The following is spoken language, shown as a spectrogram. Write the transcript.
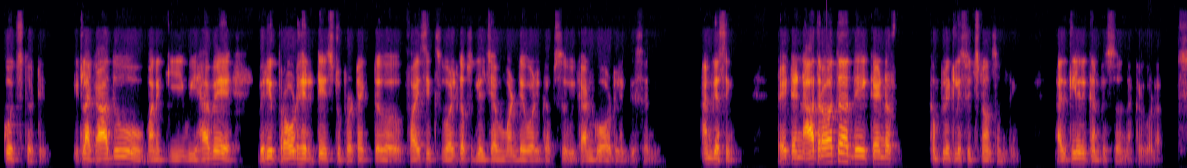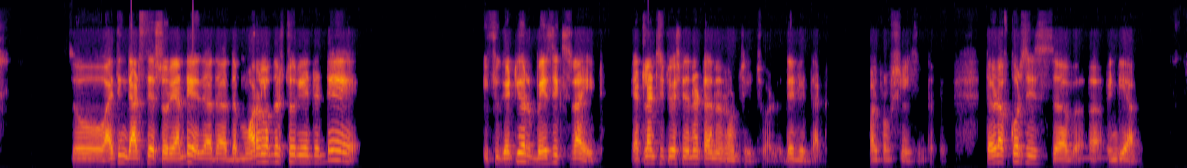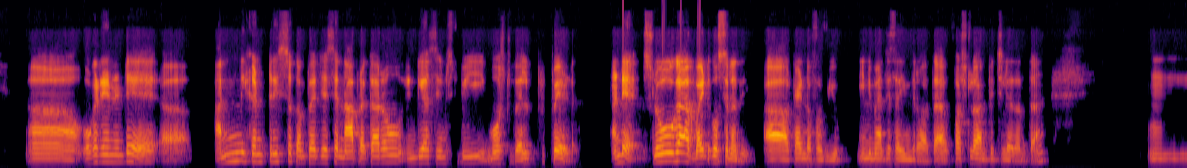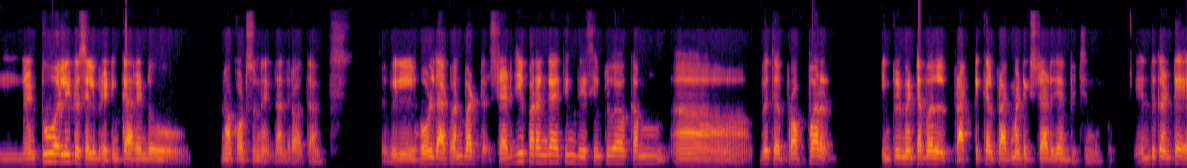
కోచ్ తోటి. ఇట్లా కాదు మనకి we have a very proud heritage to protect five six world cups గెలిచాము one day world cups we can go out like this అని. ఐమ్ గెసింగ్ రైట్ అండ్ ఆ తర్వాత they kind of completely switch on something అది clear కనిపిస్తుంది అక్కడ కూడా. So I think that's the story అంటే the moral of the story ఏంటంటే if you get your basics right ఎట్లాంటి సిచ్యువేషన్ అయినా టర్న్ అరౌండ్ చేయొచ్చు వాళ్ళు. దే డిడ్ దట్ వాళ్ళ professionals third of course is India ఒకటి ఏంటంటే అన్ని కంట్రీస్తో కంపేర్ చేస్తే నా ప్రకారం India seems to be most well prepared అంటే స్లోగా బయటకు వస్తున్నది ఆ కైండ్ ఆఫ్ వ్యూ ఇన్ని మ్యాచెస్ అయిన తర్వాత ఫస్ట్లో అనిపించలేదంతా and too early to celebrate ఇంకా రెండు నాకౌట్స్ ఉన్నాయి దాని తర్వాత. Will hold that one but strategy పరంగా I think they seem to come with proper implementable practical pragmatic strategy అనిపించింది. ఎందుకంటే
